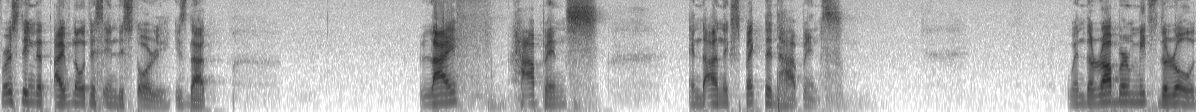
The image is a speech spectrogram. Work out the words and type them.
First thing that I've noticed in this story is that life happens and the unexpected happens. When the rubber meets the road,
